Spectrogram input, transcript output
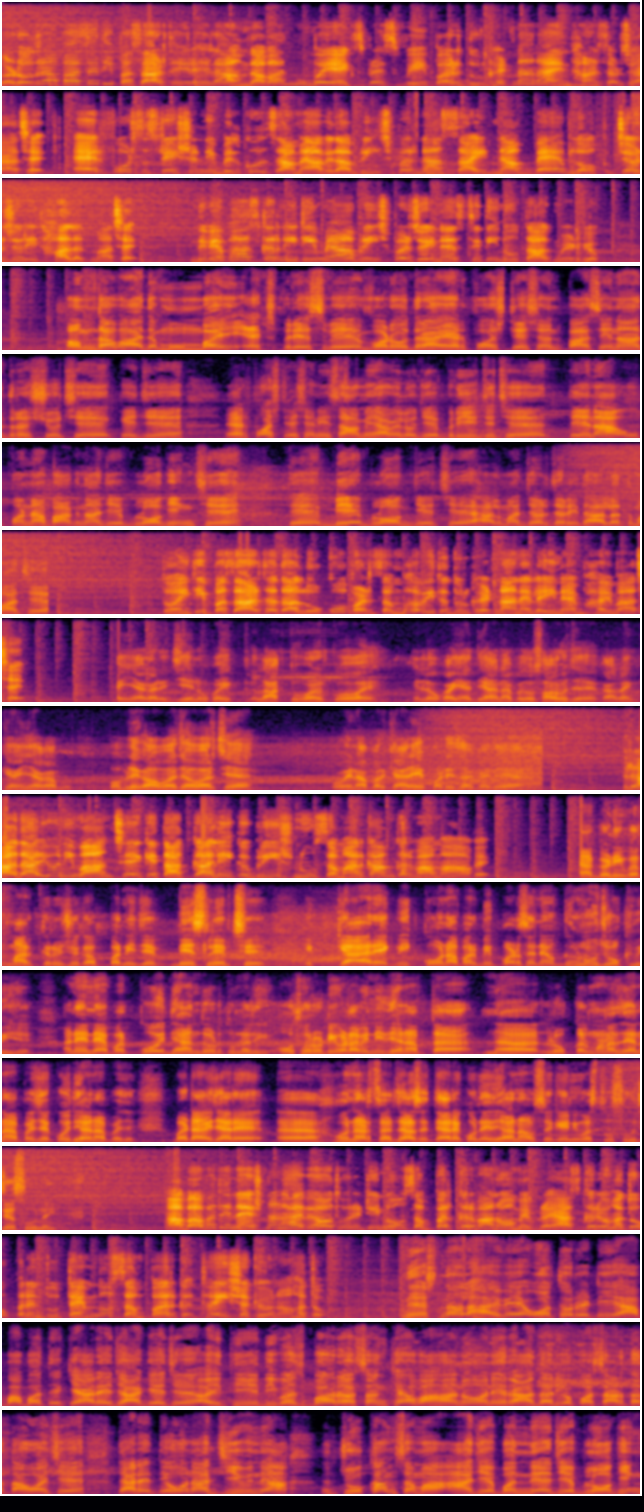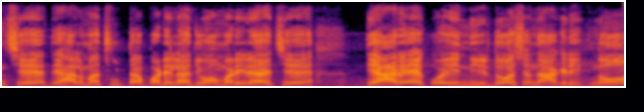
વડોદરા પાસેથી પસાર થઈ રહેલા અમદાવાદ મુંબઈ એક્સપ્રેસ વે પર દુર્ઘટનાના એંધાણ સર્જાયા છે. એરફોર્સ સ્ટેશનની બિલકુલ સામે આવેલા બ્રિજ પરના સાઈડના બે બ્લોક જર્જરિત હાલતમાં છે. દિવ્ય ભાસ્કરની ટીમે આ બ્રિજ પર જઈને સ્થિતિનો તાગ મેળવ્યો. Ahmedabad Mumbai expressway Vadodara air force station પાસેના દ્રશ્યો છે કે જે એરફોર્સ સ્ટેશનની સામે આવેલો જે બ્રિજ છે, તેના ઉપરના ભાગના જે બ્લોગિંગ છે, તે બે બ્લોક જે છે, હાલમાં જર્જરિત હાલતમાં છે. તો અહીંથી પસાર થતા લોકો પણ સંભવિત દુર્ઘટનાને લઈને ભયમાં છે. અહીંયા આગળ જેનું કંઈક લાગતું વળતું હોય એ લોકો અહીંયા ધ્યાન આપે તો સારું છે કારણ કે અહીંયા પબ્લિક અવરજવર છે કોઈના પર ક્યારેય પડી શકે છે. રાહદારીઓની માંગ છે કે તાત્કાલિક બ્રિજનું સમારકામ કરવામાં આવે. ત્યાં ઘણી વખત માર્ક કર્યું છે કે અપરની જે બે સ્લેબ છે, એ ક્યારેક બી કોના પર બી પડશે ને ઘણું જોખમી છે. અને એના પર કોઈ ધ્યાન દોડતું નથી. ઓથોરિટીવાળા બી નહીં ધ્યાન આપતા, ન લોકલ માણસ ધ્યાન આપે છે, કોઈ ધ્યાન આપે છે. બટ આ જ્યારે હોનાર સર્જાશે, ત્યારે કોઈને ધ્યાન આવશે કે એની વસ્તુ શું છે, શું નહીં. આ બાબતે નેશનલ હાઈવે ઓથોરિટીનો સંપર્ક કરવાનો અમે પ્રયાસ કર્યો હતો, પરંતુ તેમનો સંપર્ક થઈ શક્યો ન હતો. નેશનલ હાઈવે ઓથોરિટી આ બાબતે ક્યારે જાગે છે? અહીંથી દિવસભર અસંખ્ય વાહનો અને રાહદારીઓ પસાર થતા હોય છે. ત્યારે તેઓના જીવના જોખમ સમા આ જે બંને જે બ્લોગિંગ છે તે હાલમાં છૂટા પડેલા જોવા મળી રહ્યા છે. ત્યારે કોઈ નિર્દોષ નાગરિકનો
